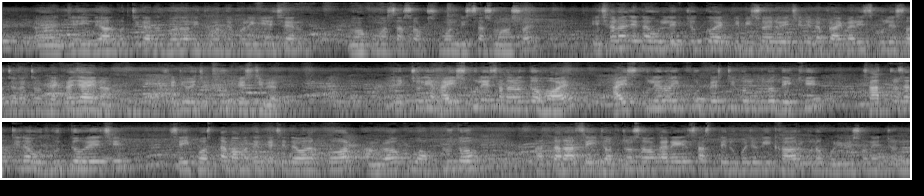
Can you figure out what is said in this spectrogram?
আহ, যেই দেওয়াল পত্রিকার উদ্বোধন ইতিমধ্যে করে গিয়েছেন মহকুমা শাসক সুমন বিশ্বাস মহাশয়। এছাড়া যেটা উল্লেখযোগ্য একটি বিষয় রয়েছে যেটা প্রাইমারি স্কুলে সচরাচর দেখা যায় না সেটি হচ্ছে ফুড ফেস্টিভ্যাল। অ্যাকচুয়ালি হাই স্কুলে সাধারণত হয়। হাই স্কুলের ওই ফুড ফেস্টিভ্যালগুলো দেখে ছাত্রছাত্রীরা উদ্বুদ্ধ হয়েছে। সেই প্রস্তাব আমাদের কাছে দেওয়ার পর আমরাও খুব আপ্লুত। আর তারা সেই যত্ন সহকারে স্বাস্থ্যের উপযোগী খাবারগুলো পরিবেশনের জন্য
